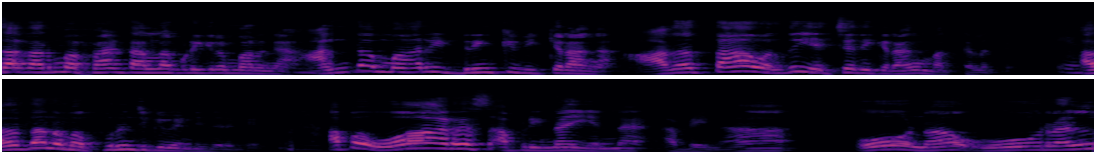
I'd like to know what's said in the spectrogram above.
சாதாரண ஃபேண்டாலாம் குடிக்கிற மாதிரிங்க. அந்த மாதிரி ட்ரிங்க் விற்கிறாங்க அதைத்தான் வந்து எச்சரிக்கிறாங்க மக்களுக்கு. அதை தான் நம்ம புரிஞ்சுக்க வேண்டியது இருக்கு. அப்போ ஓஆர்எஸ் அப்படின்னா என்ன அப்படின்னா ஓனா ஓரல்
